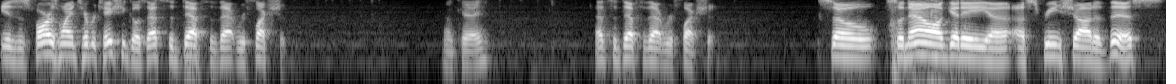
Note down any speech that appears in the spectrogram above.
is as far as my interpretation goes. That's the depth of that reflection. Okay, that's the depth of that reflection. So so now I'll get a uh, a screenshot of this.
